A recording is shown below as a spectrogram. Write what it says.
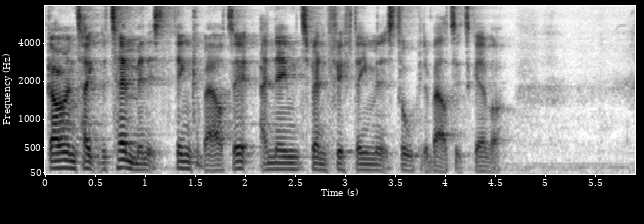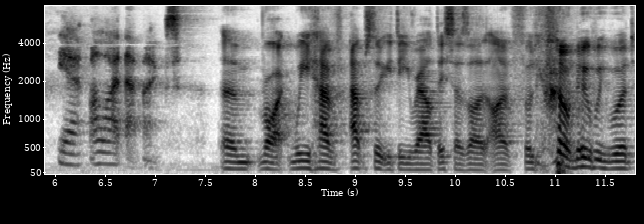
go and take the 10 minutes to think about it and then spend 15 minutes talking about it together Yeah, I like that, Max. um, right we have absolutely derailed this as I, I fully well knew we would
